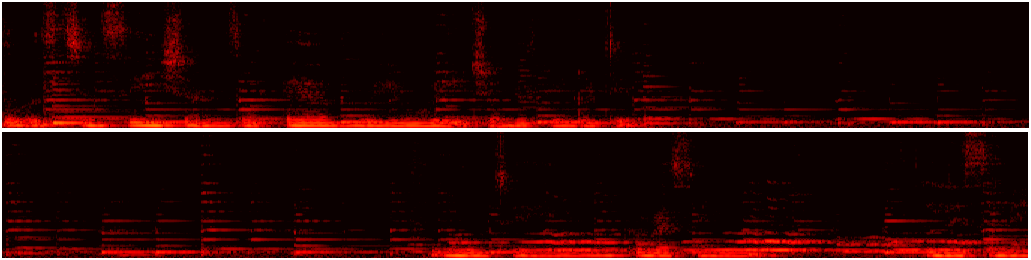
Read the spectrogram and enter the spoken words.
Subtlest sensations of every ridge of your fingertip. floating, caressing, listening,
